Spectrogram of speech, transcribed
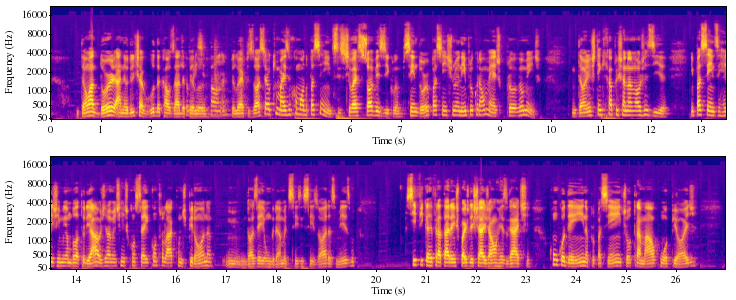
Então a dor, a neurite aguda causada é pelo, né? pelo herpes ósseo é o que mais incomoda o paciente. Se tivesse só vesícula sem dor, o paciente não ia nem procurar um médico, provavelmente. Então a gente tem que caprichar na analgesia. Em pacientes em regime ambulatorial, geralmente a gente consegue controlar com dipirona, em dose aí 1 grama de 6 em 6 horas mesmo. Se fica refratário, a gente pode deixar já um resgate com codeína para o paciente ou tramal com opioide.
